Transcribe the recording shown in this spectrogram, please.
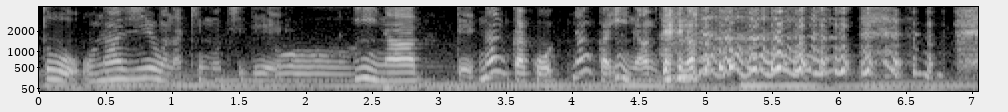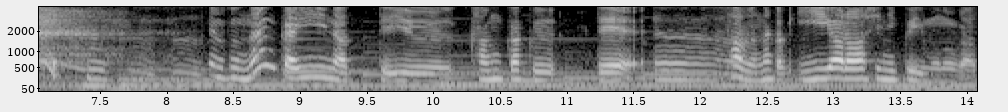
と同じような気持ちでいいなってなんかこうなんかいいなみたいな。うんうん でもそのなんかいいなっていう感覚ってうん。うん多分なんか言い表しにくいものがあっ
